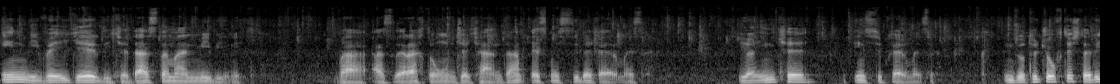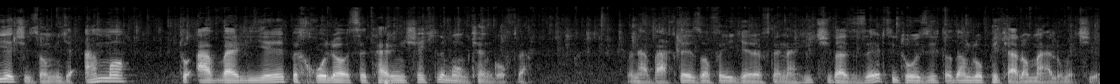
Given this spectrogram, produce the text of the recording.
این میوه گردی که دست من می‌بینید و از درخت اونجا کندم اسم سیب قرمزه. یا اینکه این سیب قرمزه. این دوتا جفتش داره یه چیز رو میگه. اما تو اولیه به خلاصه ترین شکل ممکن گفتم. نه وقت اضافه گرفته نه هیچی و زرتی توضیح دادم لپ کلام معلومه چیه.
